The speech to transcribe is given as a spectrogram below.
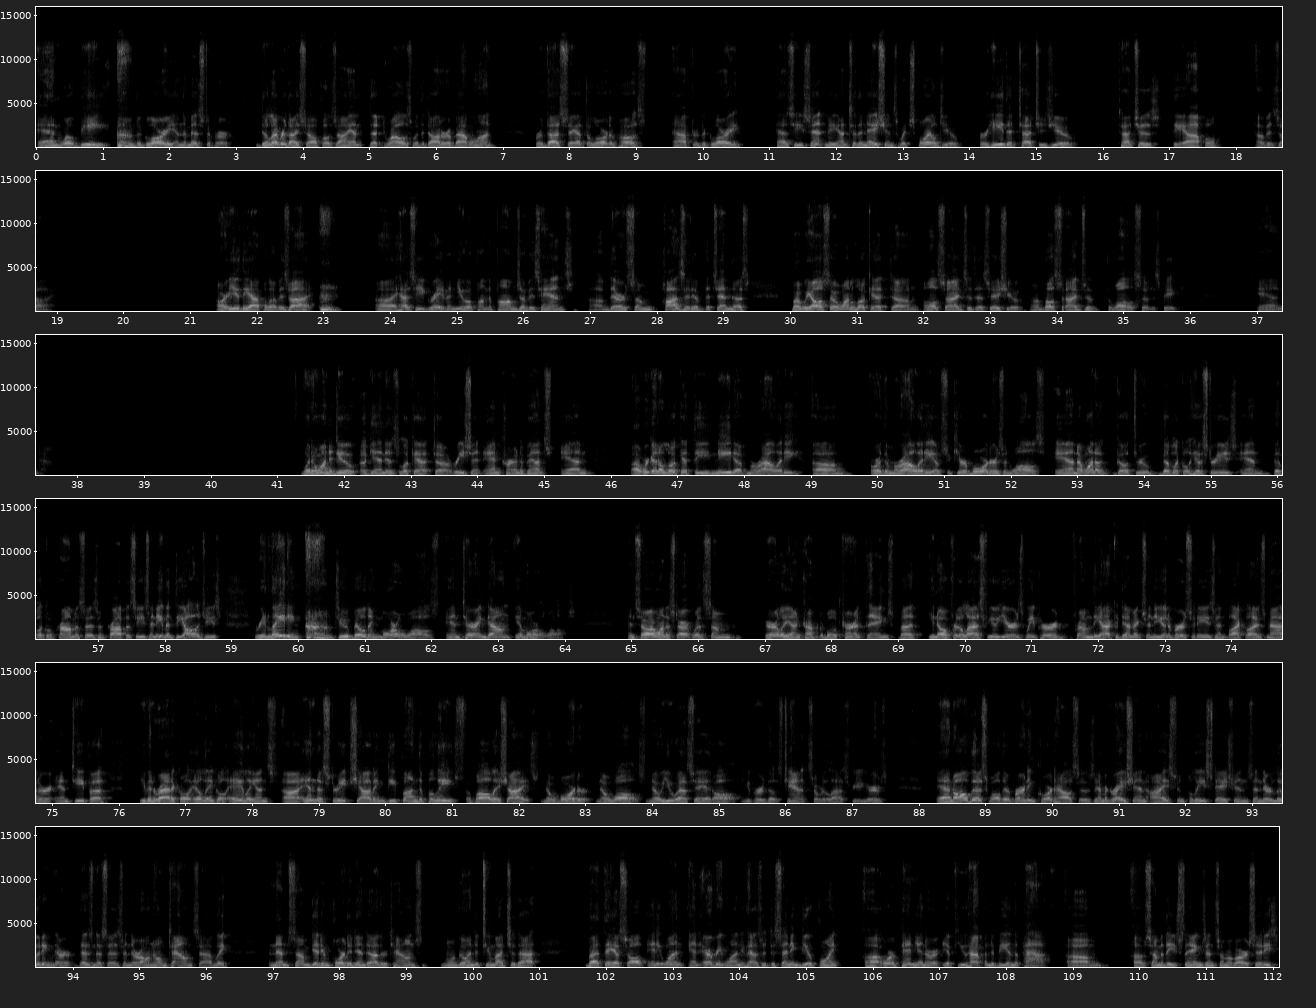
and will be the glory in the midst of her. Deliver thyself, O Zion, that dwells with the daughter of Babylon. For thus saith the Lord of hosts, after the glory has he sent me unto the nations which spoiled you, for he that touches you touches the apple of his eye. Are you the apple of his eye? uh, has he graven you upon the palms of his hands? Um, there's some positive that's in this, but we also want to look at um, all sides of this issue, uh, both sides of the wall, so to speak. And what I want to do again is look at uh, recent and current events. And uh, we're going to look at the need of morality um, or the morality of secure borders and walls. And I want to go through biblical histories and biblical promises and prophecies and even theologies relating to building moral walls and tearing down immoral walls. And so I want to start with some fairly uncomfortable current things. But, you know, for the last few years, we've heard from the academics in the universities and Black Lives Matter, Antifa, even radical illegal aliens uh, in the street shouting, defund the police, abolish ICE, no border, no walls, no USA at all. You've heard those chants over the last few years. And all this while they're burning courthouses, immigration, ICE, and police stations, and they're looting their businesses in their own hometown, sadly and then some get imported into other towns. We won't go into too much of that, but they assault anyone and everyone who has a dissenting viewpoint uh, or opinion, or if you happen to be in the path um, of some of these things in some of our cities.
